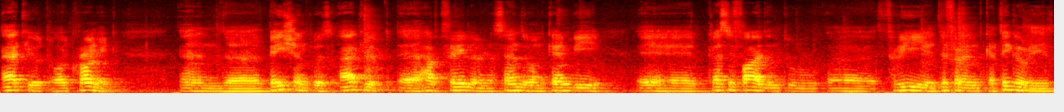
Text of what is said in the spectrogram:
acute or chronic and uh, patient with acute uh, heart failure syndrome can be uh, classified into uh, three different categories.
